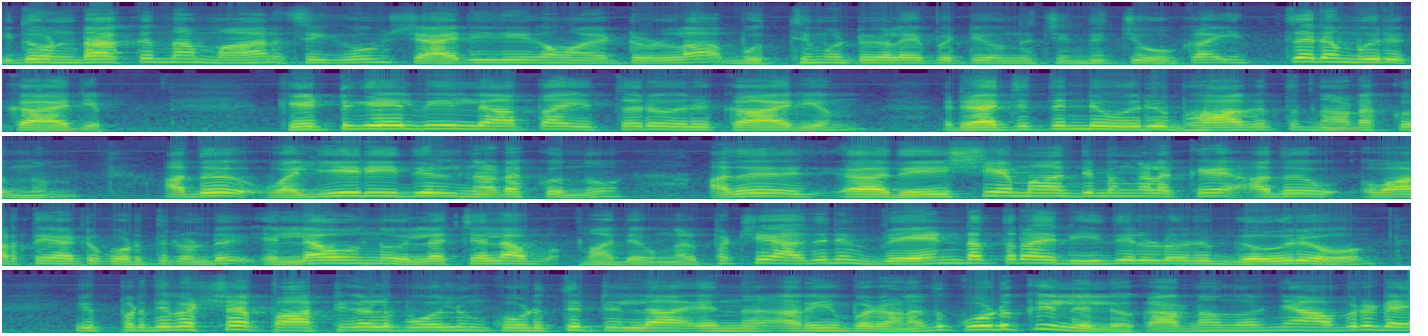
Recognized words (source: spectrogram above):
ഇതുണ്ടാക്കുന്ന മാനസികവും ശാരീരികമായിട്ടുള്ള ബുദ്ധിമുട്ടുകളെ പറ്റി ഒന്ന് ചിന്തിച്ചു നോക്കുക. ഇത്തരം ഒരു കാര്യം കേട്ടുകേൾവിയില്ലാത്ത ഇത്തരം ഒരു കാര്യം രാജ്യത്തിന്റെ ഒരു ഭാഗത്ത് നടക്കുന്നു. അത് വലിയ രീതിയിൽ നടക്കുന്നു. അത് ദേശീയ മാധ്യമങ്ങളൊക്കെ അത് വാർത്തയായിട്ട് കൊടുത്തിട്ടുണ്ട്. എല്ലാം ഒന്നുമില്ല ചില മാധ്യമങ്ങൾ. പക്ഷേ അതിന് വേണ്ടത്ര രീതിയിലുള്ള ഒരു ഗൗരവം ഈ പ്രതിപക്ഷ പാർട്ടികൾ പോലും കൊടുത്തിട്ടില്ല എന്ന് അറിയുമ്പോഴാണ് അത് കൊടുക്കില്ലല്ലോ. കാരണം എന്ന് പറഞ്ഞാൽ അവരുടെ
